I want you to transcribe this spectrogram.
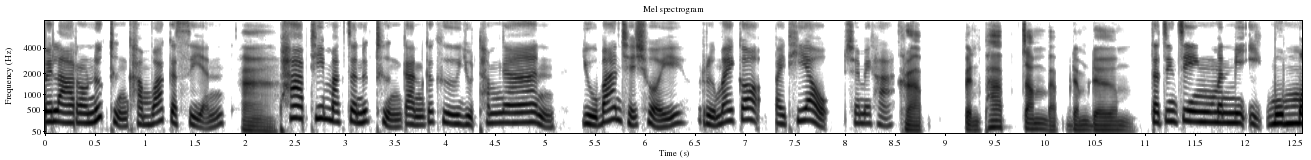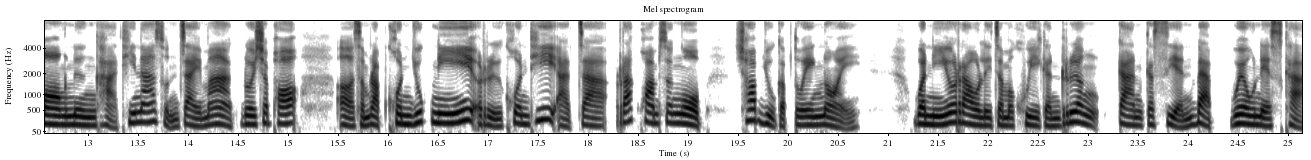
เวลาเรานึกถึงคำว่าเกษียณอ่าภาพที่มักจะนึกถึงกันก็คือหยุดทำงาน อยู่บ้านเฉยๆ หรือไม่ก็ไปเที่ยวใช่ไหมคะ ครับ เป็นภาพจำแบบเดิมแต่จริงๆ มันมีอีกมุมมองหนึ่งค่ะที่น่าสนใจมาก โดยเฉพาะเอ่อสำหรับคนยุคนี้หรือคนที่อาจจะรักความสงบชอบอยู่กับตัวเองหน่อย วันนี้เราเลยจะมาคุยกันเรื่อง การเกษียณแบบ wellness ค่ะ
